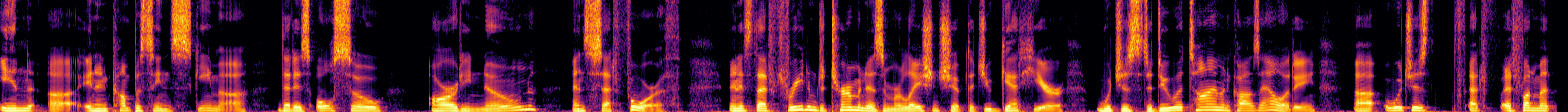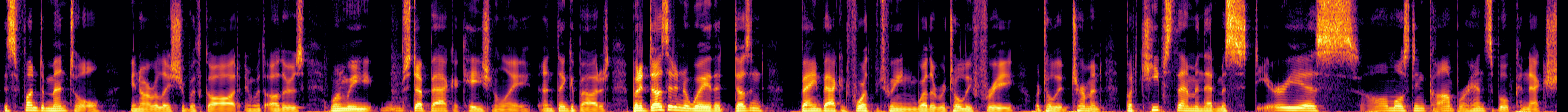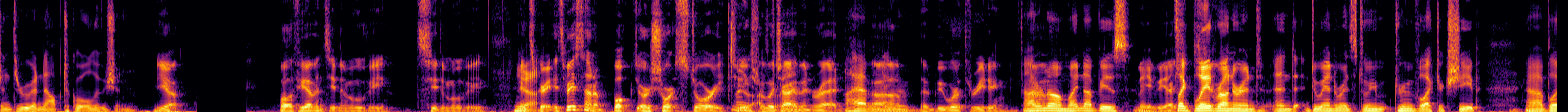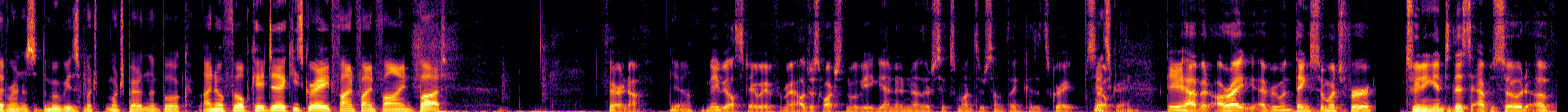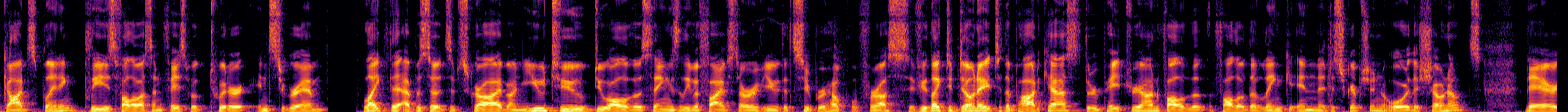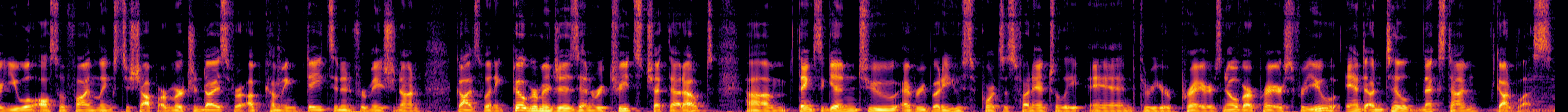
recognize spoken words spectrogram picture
in uh, an encompassing schema that is also already known and set forth. And it's that freedom determinism relationship that you get here, which is to do with time and causality, uh, which is at, at fundament, is fundamental in our relationship with God and with others when we step back occasionally and think about it. But it does it in a way that doesn't bang back and forth between whether we're totally free or totally determined, but keeps them in that mysterious, almost incomprehensible connection through an optical illusion. Yeah. Well, if you haven't seen the movie, see the movie. It's great. It's based on a book or a short story too, which story, I haven't read. I haven't either. That'd be worth reading. I don't Um, know. It might not be as Maybe I it's like Blade say. Runner and and Do Androids Dream, Dream of Electric Sheep. Uh, Blade Runner the movie is much much better than the book. I know Philip K. Dick. He's great. Fine, fine, fine. But Fair enough. yeah, Maybe I'll stay away from it. I'll just watch the movie again in another six months or something because it's great. So that's great. there you have it. All right, everyone. Thanks so much for tuning into this episode of Godsplaining. Please follow us on Facebook, Twitter, Instagram. Like the episode, subscribe on YouTube, do all of those things. Leave a five star review. That's super helpful for us. If you'd like to donate to the podcast through Patreon, follow the follow the link in the description or the show notes. There, you will also find links to shop our merchandise for upcoming dates and information on Godsplaining pilgrimages and retreats. Check that out. Um, thanks again to everybody who supports us financially and through your prayers. Know of our prayers for you. And until next time, God bless.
